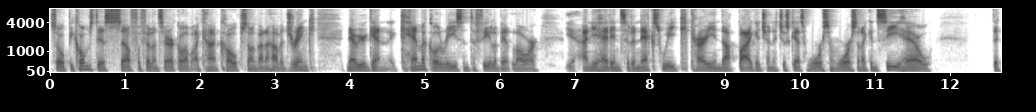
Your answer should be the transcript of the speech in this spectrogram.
So it becomes this self fulfilling circle of I can't cope, so I'm going to have a drink. Now you're getting a chemical reason to feel a bit lower. Yeah. And you head into the next week carrying that baggage, and it just gets worse and worse. And I can see how the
